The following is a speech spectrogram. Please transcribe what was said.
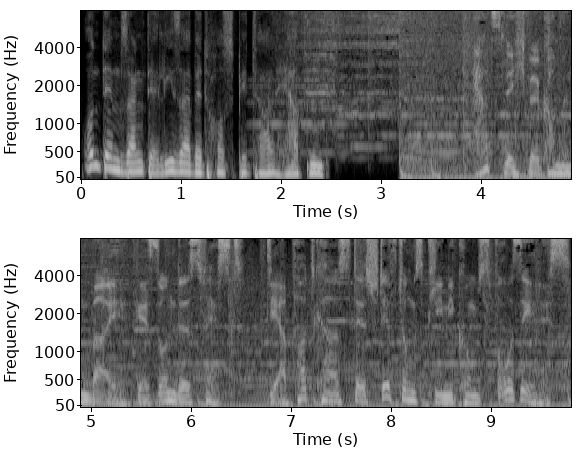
und dem St. Elisabeth Hospital Herten. Herzlich willkommen bei Gesundes Fest, der Podcast des Stiftungsklinikums Broselis.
